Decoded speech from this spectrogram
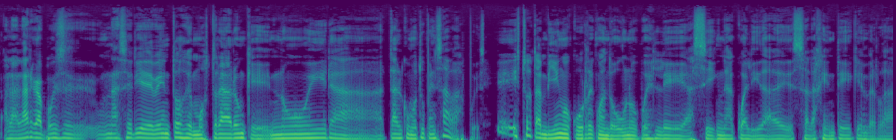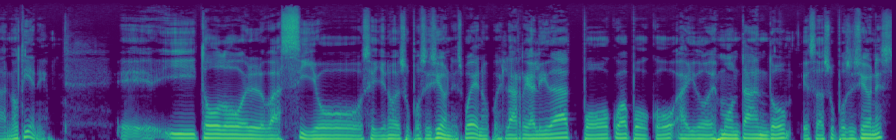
a la larga, pues, eh, una serie de eventos demostraron que no era tal como tú pensabas, pues. Esto también ocurre cuando uno, pues, le asigna cualidades a la gente que en verdad no tiene. Eh, y todo el vacío se llenó de suposiciones. Bueno, pues la realidad poco a poco ha ido desmontando esas suposiciones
